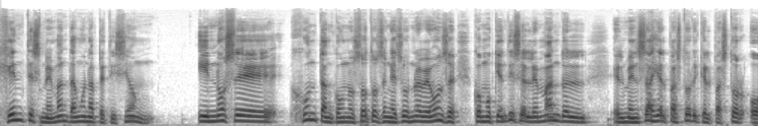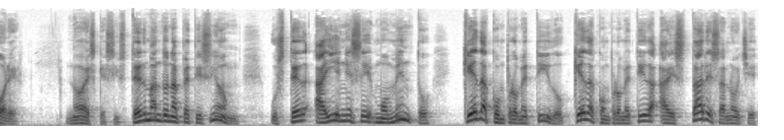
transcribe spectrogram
Gentes me mandan una petición y no se juntan con nosotros en Jesús 9:11, como quien dice, le mando el, el, mensaje al pastor y que el pastor ore. No, es que si usted manda una petición, usted ahí en ese momento queda comprometido, queda comprometida a estar esa noche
